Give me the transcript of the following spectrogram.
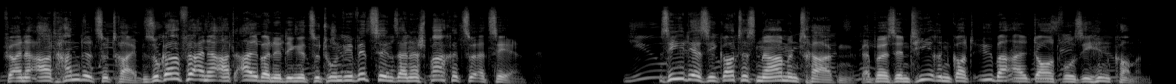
für eine Art Handel zu treiben, sogar für eine Art alberne Dinge zu tun, wie Witze in seiner Sprache zu erzählen. Sie, der sie Gottes Namen tragen, repräsentieren Gott überall dort, wo sie hinkommen.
